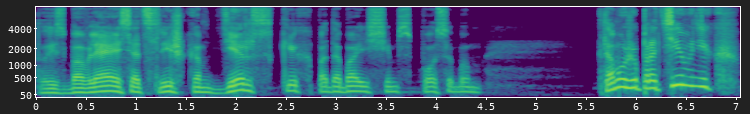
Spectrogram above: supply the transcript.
то избавляясь от слишком дерзких подобающим способом. К тому же противник,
